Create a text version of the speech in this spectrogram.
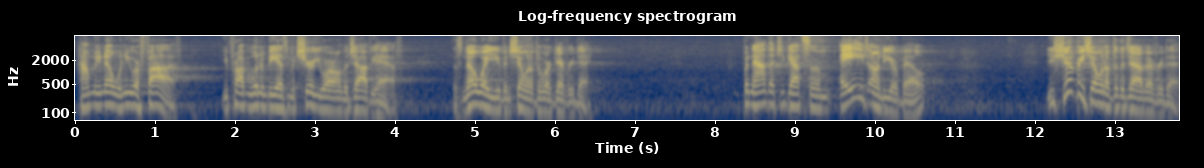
How many know when you were five, you probably wouldn't be as mature you are on the job you have? There's no way you've been showing up to work every day. But now that you got some age under your belt, you should be showing up to the job every day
